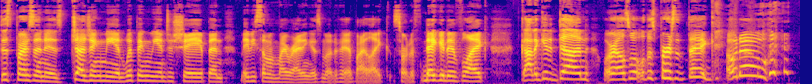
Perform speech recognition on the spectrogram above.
this person is judging me and whipping me into shape. And maybe some of my writing is motivated by like sort of negative, like, gotta get it done or else what will this person think? Oh no.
